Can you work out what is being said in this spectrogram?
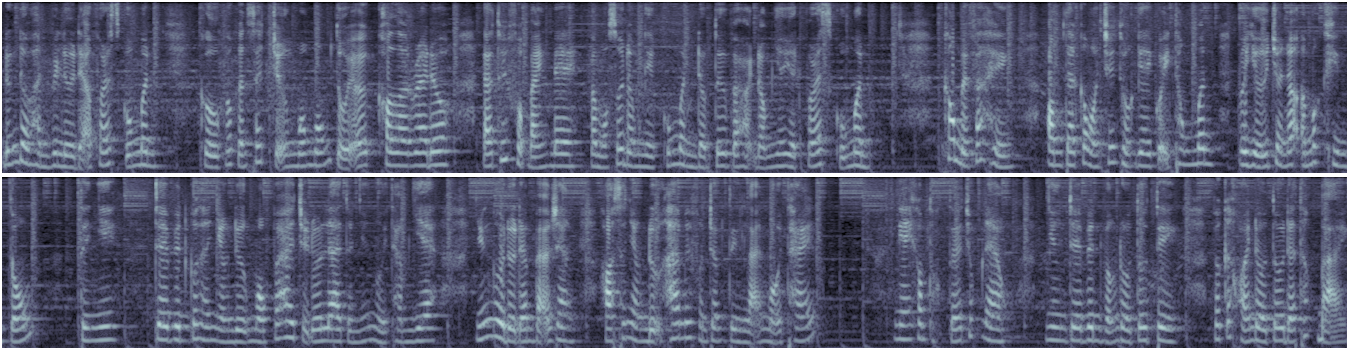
Đứng đầu hành vi lừa đảo Forex của mình, cựu phó cảnh sát trưởng 44 tuổi ở Colorado đã thuyết phục bạn bè và một số đồng nghiệp của mình đầu tư vào hoạt động giao dịch Forex của mình. Không bị phát hiện, ông ta có một chiến thuật gây quỹ thông minh và giữ cho nó ở mức khiêm tốn. Tuy nhiên, David có thể nhận được 1,2 triệu đô la từ những người tham gia, những người được đảm bảo rằng họ sẽ nhận được 20% tiền lãi mỗi tháng. Nghe không thực tế chút nào, nhưng David vẫn đầu tư tiền và các khoản đầu tư đã thất bại.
